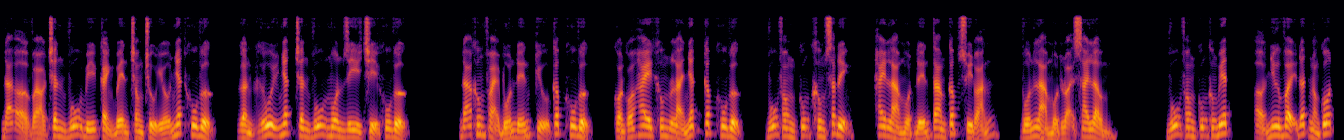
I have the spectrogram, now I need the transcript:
đã ở vào chân vũ bí cảnh bên trong chủ yếu nhất khu vực, gần gũi nhất chân vũ môn di chỉ khu vực. Đã không phải bốn đến cựu cấp khu vực, còn có hay không là nhất cấp khu vực, vũ phong cũng không xác định, hay là một đến tam cấp suy đoán, vốn là một loại sai lầm vũ phong cũng không biết, ở như vậy đất nòng cốt,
